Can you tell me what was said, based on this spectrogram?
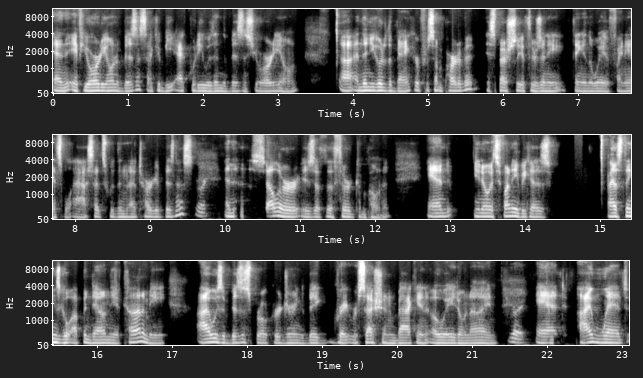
And if you already own a business, that could be equity within the business you already own. Uh, and then you go to the banker for some part of it, especially if there's anything in the way of financeable assets within that target business. Right. And then the seller is the third component. And, you know, it's funny because as things go up and down the economy, I was a business broker during the big Great Recession back in 08, 09. right, And I went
